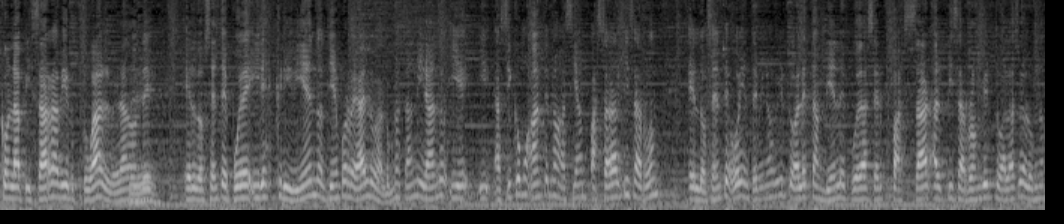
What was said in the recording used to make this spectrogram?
con, la pizarra virtual, ¿verdad? Sí. Donde el docente puede ir escribiendo en tiempo real, los alumnos están mirando y, y así como antes nos hacían pasar al pizarrón, el docente hoy en términos virtuales también le puede hacer pasar al pizarrón virtual a su alumno.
